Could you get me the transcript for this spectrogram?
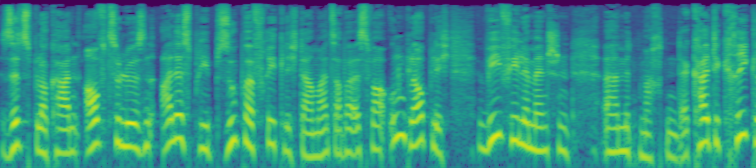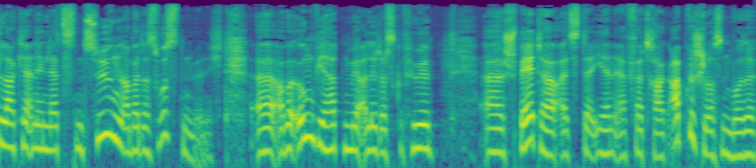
Sitzblockaden aufzulösen. Alles blieb super friedlich damals, aber es war unglaublich, wie viele Menschen äh, mitmachten. Der Kalte Krieg lag ja an den letzten Zügen, aber das wussten wir nicht. Aber irgendwie hatten wir alle das Gefühl, später, als der INF-Vertrag abgeschlossen wurde,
